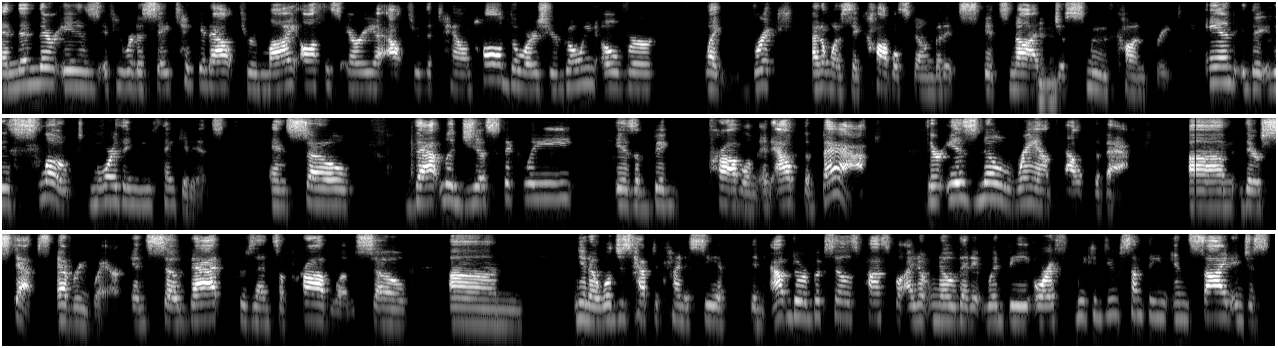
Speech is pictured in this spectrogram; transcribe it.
And then there is, if you were to say, take it out through my office area, out through the town hall doors, you're going over like brick. I don't want to say cobblestone, but it's it's not Mhm. just smooth concrete, and it is sloped more than you think it is. And so that logistically is a big problem. And out the back, there is no ramp out the back. Um, there's steps everywhere. And so that presents a problem. So, um, you know, we'll just have to kind of see if an outdoor book sale is possible. I don't know that it would be, or if we could do something inside and just,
